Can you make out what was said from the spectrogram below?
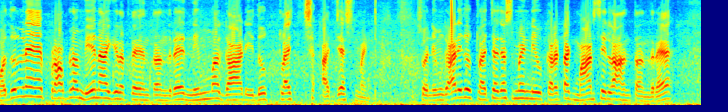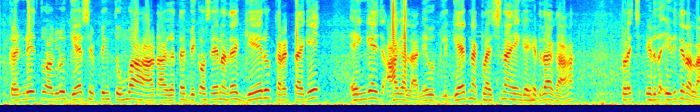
ಮೊದಲನೇ ಪ್ರಾಬ್ಲಮ್ ಏನಾಗಿರುತ್ತೆ ಅಂತಂದರೆ ನಿಮ್ಮ ಗಾಡಿದು ಕ್ಲಚ್ ಅಡ್ಜಸ್ಟ್ಮೆಂಟ್ ಸೊ ನಿಮ್ಮ ಗಾಡಿದು ಕ್ಲಚ್ ಅಡ್ಜಸ್ಟ್ಮೆಂಟ್ ನೀವು ಕರೆಕ್ಟಾಗಿ ಮಾಡಿಸಿಲ್ಲ ಅಂತಂದರೆ ಖಂಡಿತವಾಗ್ಲೂ ಗೇರ್ ಶಿಫ್ಟಿಂಗ್ ತುಂಬ ಹಾರ್ಡ್ ಆಗುತ್ತೆ. ಬಿಕಾಸ್ ಏನಂದರೆ ಗೇರು ಕರೆಕ್ಟಾಗಿ ಎಂಗೇಜ್ ಆಗಲ್ಲ. ನೀವು ಗೇರ್ನ ಕ್ಲಚ್ನ ಹಿಂಗೆ ಹಿಡಿದಾಗ ಕ್ಲಚ್ ಹಿಡ್ದು ಹಿಡಿತಿರಲ್ಲ.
